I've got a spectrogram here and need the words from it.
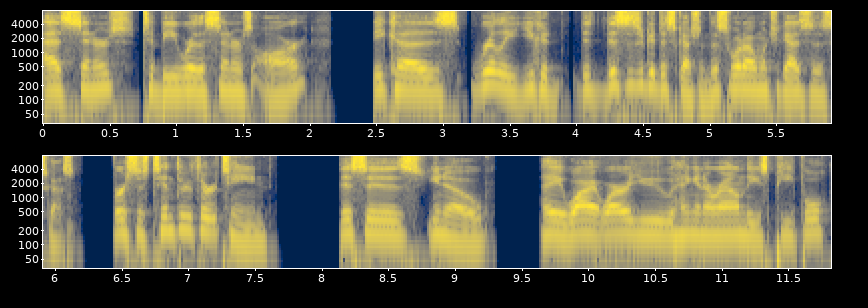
as sinners to be where the sinners are because really you could this is a good discussion. This is what i want you guys to discuss. Verses 10 through 13 this is you know hey why why are you hanging around these people?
